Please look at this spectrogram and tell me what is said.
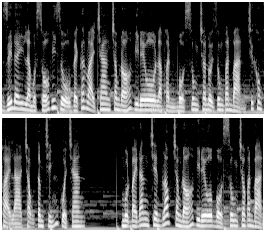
Dưới đây là một số ví dụ về các loại trang trong đó video là phần bổ sung cho nội dung văn bản chứ không phải là trọng tâm chính của trang. Một bài đăng trên blog trong đó video bổ sung cho văn bản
